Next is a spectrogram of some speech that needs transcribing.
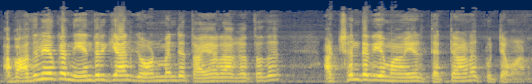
അപ്പോൾ അതിനെയൊക്കെ നിയന്ത്രിക്കാൻ ഗവൺമെന്റ് തയ്യാറാകാത്തത് അക്ഷന്തവ്യമായ തെറ്റാണ് കുറ്റമാണ്.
